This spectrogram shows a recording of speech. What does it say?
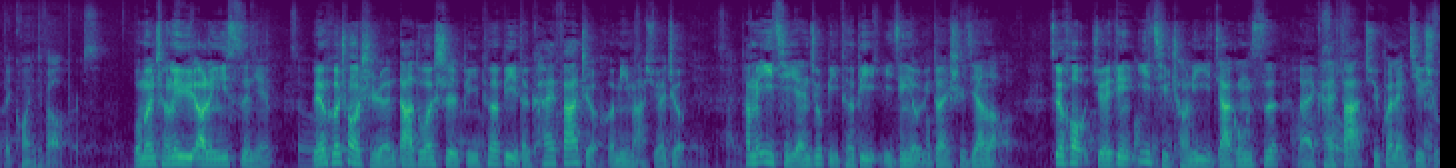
Bitcoin developers. 我们成立于2014年，联合创始人大多是比特币的开发者和密码学者。他们一起研究比特币已经有一段时间了，最后决定一起成立一家公司来开发区块链技术。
